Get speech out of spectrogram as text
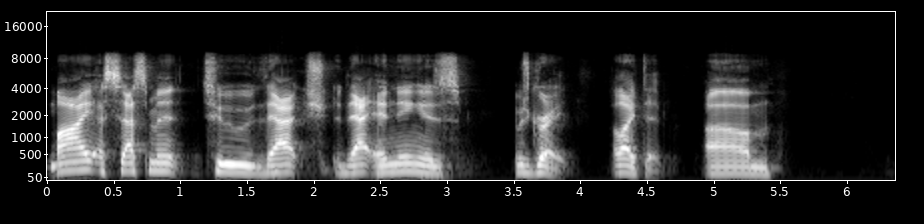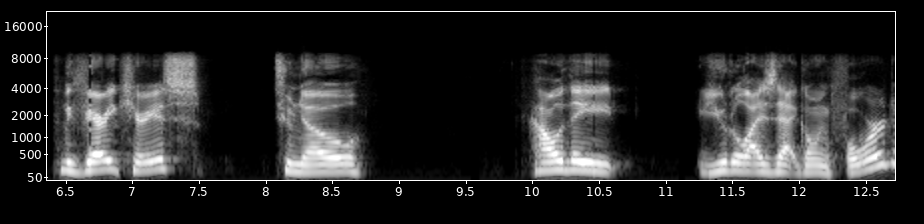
my assessment to that sh- that ending is it was great. I liked it. Um, I'd be very curious to know how they utilize that going forward.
